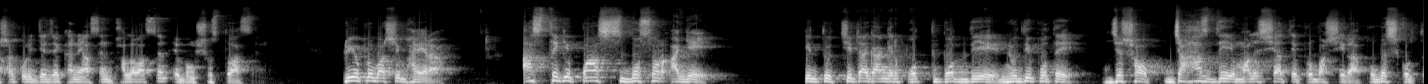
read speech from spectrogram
আশা করি যে যেখানে আছেন ভালো আছেন এবং সুস্থ আছেন। প্রিয় প্রবাসী ভাইয়েরা, আজ থেকে পাঁচ বছর আগে কিন্তু চিটাগাঙ্গের পথ পথ দিয়ে নদী পথে যেসব জাহাজ দিয়ে মালয়েশিয়াতে প্রবাসীরা প্রবেশ করত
